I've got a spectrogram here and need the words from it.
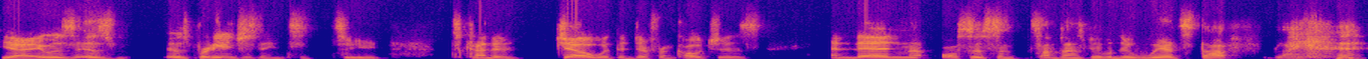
yeah, it was it was it was pretty interesting to to to kind of gel with the different cultures. And then also some sometimes people do weird stuff. Like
